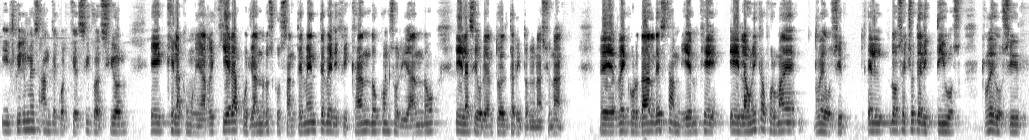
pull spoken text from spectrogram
y firmes ante cualquier situación eh, que la comunidad requiera, apoyándolos constantemente, verificando, consolidando eh, la seguridad en todo el territorio nacional. Eh, recordarles también que eh, la única forma de reducir los hechos delictivos, reducir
